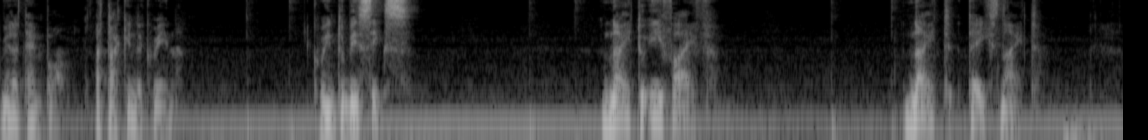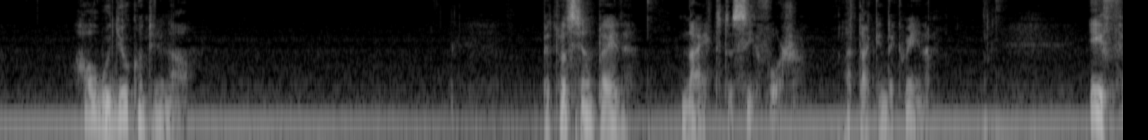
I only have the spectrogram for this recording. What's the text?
with a tempo, attacking the queen, queen to b6, knight to e5, knight takes knight. How would you continue now? Petrosian played knight to c4, attacking the queen. If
